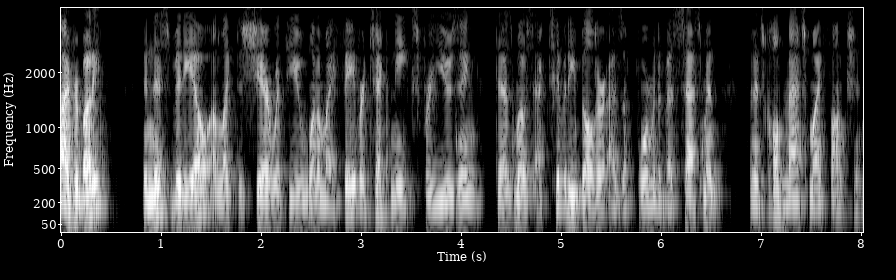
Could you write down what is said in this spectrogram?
Hi everybody. In this video, I'd like to share with you one of my favorite techniques for using Desmos Activity Builder as a formative assessment, and it's called Match My Function.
